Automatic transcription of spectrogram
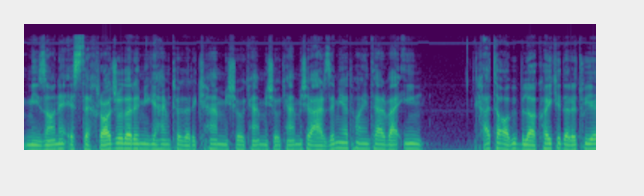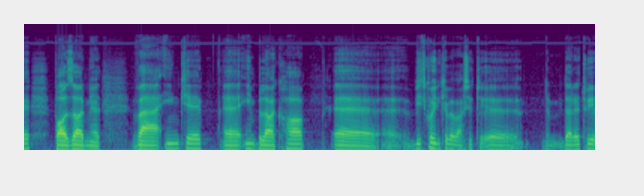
میزان استخراج رو داره میگه. همینطور داره کم میشه و کم میشه و کم میشه عرضه میاد پایین تر و این خط آبی بلاک هایی که داره توی بازار میاد و اینکه این بلاک ها بیت کوین که ببخشید داره توی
